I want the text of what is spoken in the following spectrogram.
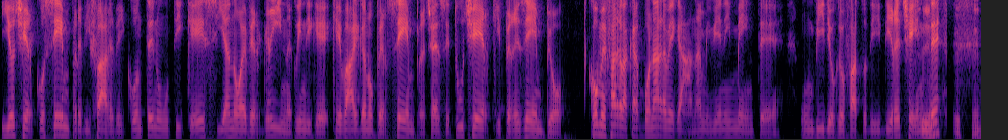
io cerco sempre di fare dei contenuti che siano evergreen, quindi che, che valgano per sempre, cioè se tu cerchi per esempio come fare la carbonara vegana, mi viene in mente un video che ho fatto di, di recente, sì, sì, sì.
